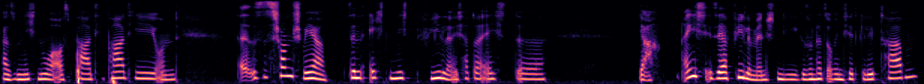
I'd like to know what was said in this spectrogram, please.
Also nicht nur aus Party, Party und äh, es ist schon schwer. Sind echt nicht viele. Ich hatte echt, äh, ja, eigentlich sehr viele Menschen, die gesundheitsorientiert gelebt haben.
